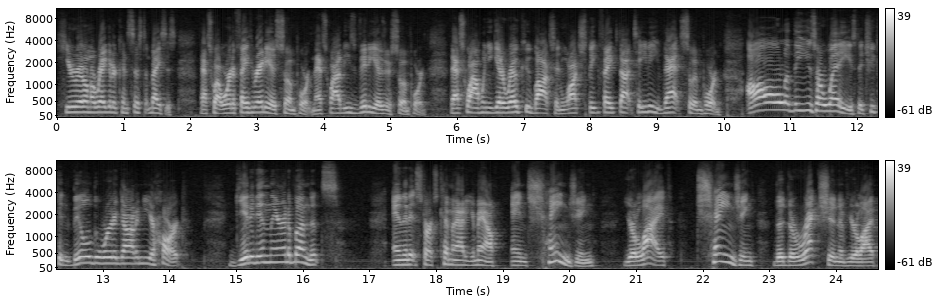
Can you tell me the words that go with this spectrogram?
Hear it on a regular, consistent basis. That's why Word of Faith Radio is so important. That's why these videos are so important. That's why when you get a Roku box and watch SpeakFaith.tv, that's so important. All of these are ways that you can build the Word of God into your heart get it in there in abundance, and then it starts coming out of your mouth and changing your life, changing the direction of your life,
